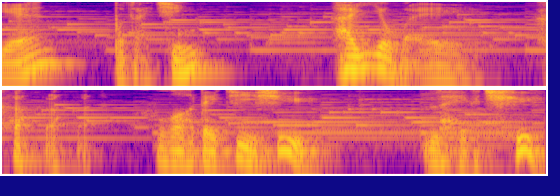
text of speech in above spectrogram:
言不在轻。哎呦喂，哈哈哈！我得继续，勒个去！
